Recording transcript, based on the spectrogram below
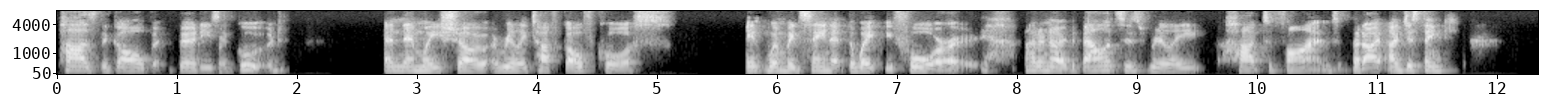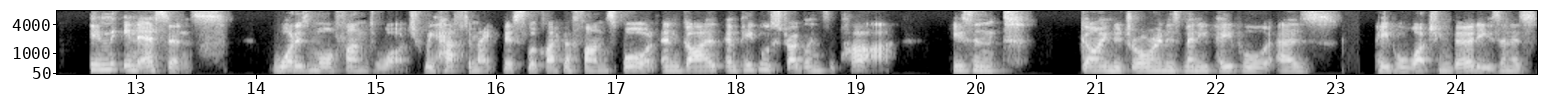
pars the goal, but birdies are good, and then we show a really tough golf course in, when we'd seen it the week before. I don't know. The balance is really hard to find, but I, I just think, in in essence, what is more fun to watch? We have to make this look like a fun sport, and guys and people struggling for par isn't going to draw in as many people as people watching birdies. And as,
